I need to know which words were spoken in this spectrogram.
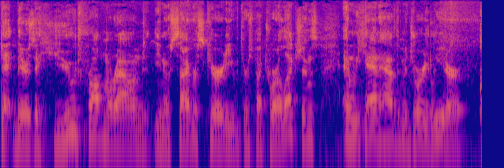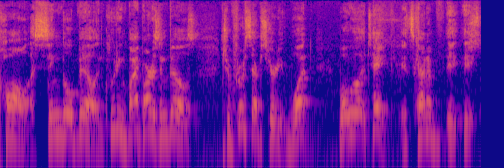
that there's a huge problem around, you know, cybersecurity with respect to our elections, and we can't have the majority leader call a single bill, including bipartisan bills, to improve cybersecurity. What what will it take? It's kind of it, it,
